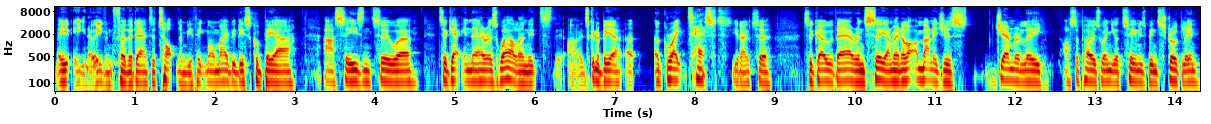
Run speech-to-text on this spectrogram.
you know, even further down to Tottenham, you think, well, maybe this could be our our season to uh, to get in there as well, and it's uh, it's going to be a, a, great test, you know, to to go there and see. I mean, a lot of managers generally, I suppose, when your team has been struggling,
